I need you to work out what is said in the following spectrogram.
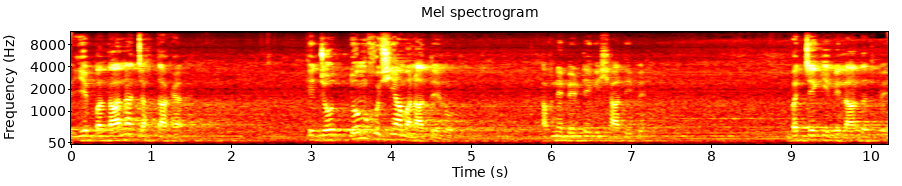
یہ بتانا چاہتا ہے کہ جو تم خوشیاں مناتے ہو، اپنے بیٹے کی شادی پہ، بچے کی ولادت پہ،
